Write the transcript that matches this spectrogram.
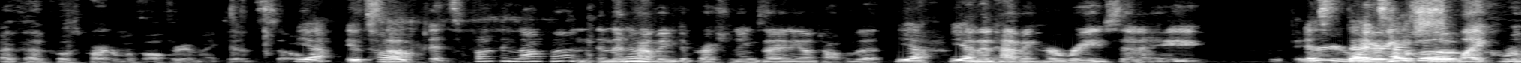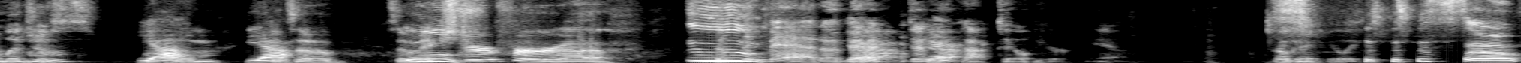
I've had postpartum with all three of my kids, so Yeah, it's hard. Not, it's fucking not fun. And then No. having depression, anxiety on top of it, Yeah, yeah, and then having her raised in a It's Very that very type cult- of- like religious yeah, home. yeah. It's a it's a Oof. mixture for uh, Oof. something bad. A Yeah, bad deadly yeah. cocktail here. Yeah. Okay, Keely. so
